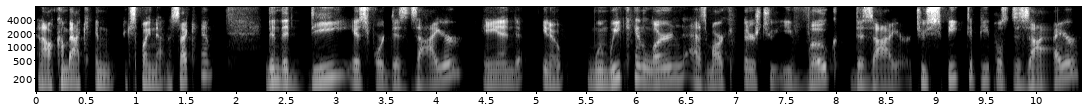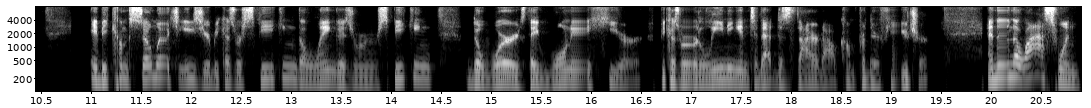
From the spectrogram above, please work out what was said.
And I'll come back and explain that in a second. Then the D is for desire. And, you know, when we can learn as marketers to evoke desire, to speak to people's desire, it becomes so much easier because we're speaking the language, we're speaking the words they want to hear because we're leaning into that desired outcome for their future. And then the last one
